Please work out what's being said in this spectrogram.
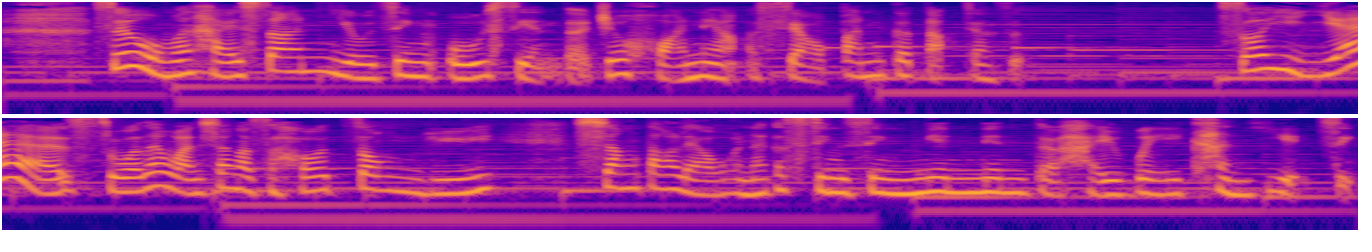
所以我们还算有惊无险的，就环了小半个岛这样子。所以，yes，我在晚上的时候终于上到了我那个心心念念的海威看夜景。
